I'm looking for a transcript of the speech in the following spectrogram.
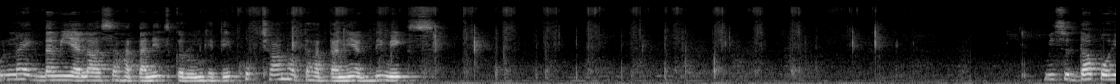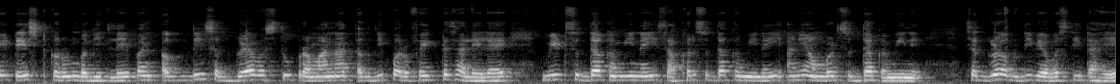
पुन्हा एकदा मी याला असं हातानेच करून घेते. खूप छान होतं हाताने अगदी मिक्स मी सुद्धा पोहे टेस्ट करून बघितले पण अगदी सगळ्या वस्तू प्रमाणात अगदी परफेक्ट झालेल्या आहे. मीठसुद्धा कमी नाही साखरसुद्धा कमी नाही आणि आंबटसुद्धा कमी नाही. सगळं अगदी व्यवस्थित आहे.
